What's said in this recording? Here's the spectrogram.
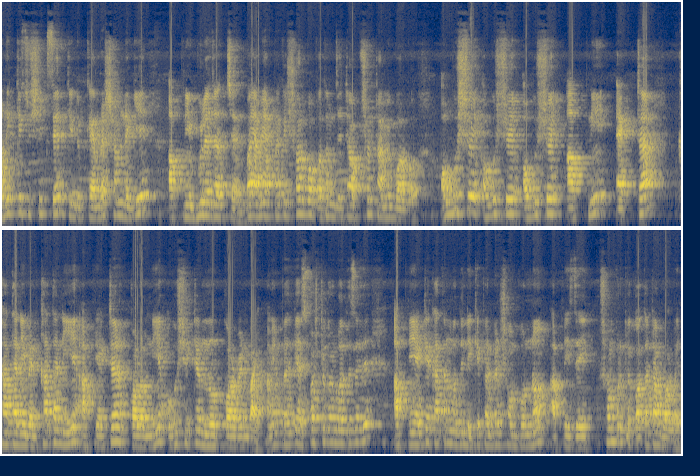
অনেক কিছু শিখছেন, কিন্তু ক্যামেরার সামনে গিয়ে আপনি ভুলে যাচ্ছেন। ভাই, আমি আপনাকে সর্বপ্রথম যেটা অপশনটা আমি বলব, অবশ্যই অবশ্যই অবশ্যই আপনি একটা খাতা নেবেন। খাতা নিয়ে আপনি একটা কলম নিয়ে অবশ্যই একটা নোট করবেন, ভাই। আমি আপনাদেরকে স্পষ্ট করে বলতে চাই যে, আপনি একটা খাতার মধ্যে লিখে ফেলবেন সম্পূর্ণ, আপনি যে সম্পর্কে কথাটা বলবেন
